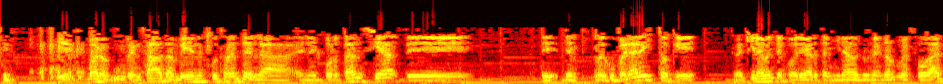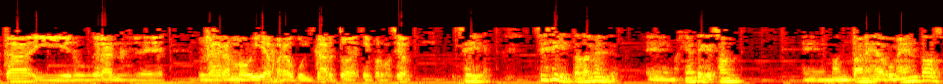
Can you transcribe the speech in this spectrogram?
Sí. Bien, bueno, pensaba también justamente en la, en la importancia de, de, recuperar esto que tranquilamente podría haber terminado en una enorme fogata y en un gran eh, una gran movida para ocultar toda esta información. Sí, sí, sí, totalmente. Eh, imagínate que son eh, montones de documentos,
